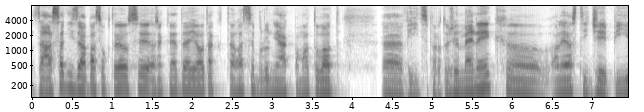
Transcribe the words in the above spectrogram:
zásadní zápas, o kterého si řeknete, jo, tak tenhle si budu nějak pamatovat uh, víc, protože Manic uh, alias TJP uh,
